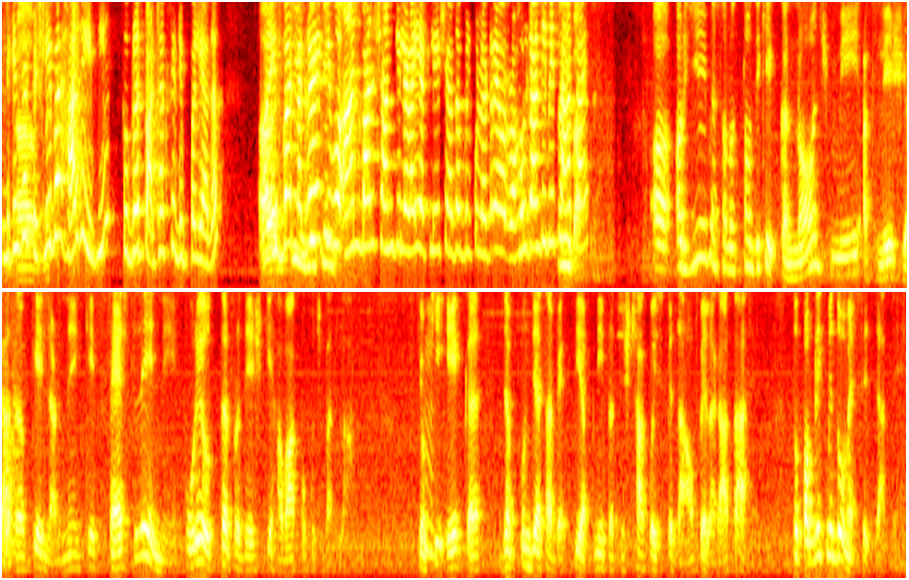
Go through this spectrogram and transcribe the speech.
लेकिन सर पिछली बार हार गई थी सुब्रत पाठक से डिम्पल यादव और इस बार लग रहा है कि वो आन बान शान की लड़ाई अखिलेश यादव बिल्कुल लड़ रहे हैं और राहुल गांधी भी साथ आए और ये मैं समझता हूँ देखिए कन्नौज में अखिलेश यादव के लड़ने के फैसले ने पूरे उत्तर प्रदेश की हवा को कुछ बदला क्योंकि हम्म। एक जब उन जैसा व्यक्ति अपनी प्रतिष्ठा को इस पे दांव पे लगाता है तो पब्लिक में दो मैसेज जाते हैं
